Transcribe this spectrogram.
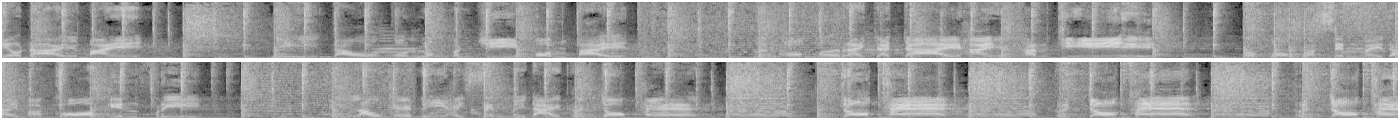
ดียวได้ไหม นี่เก่าก็ลงบัญชีผมไปเงินออกเมื่อไรจะจ่ายให้ทันทีก็บอกว่าเซ็นไม่ได้มาขอกินฟรีให้เล่าแค่นี้ให้เซ็นไม่ได้กระจอกแท้กระจอกแท้กระจอกแท้กระจอกแท้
